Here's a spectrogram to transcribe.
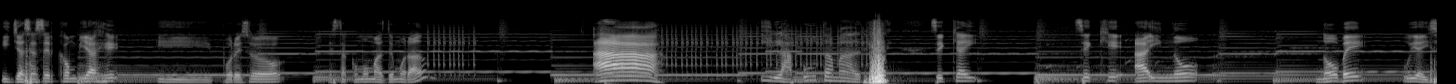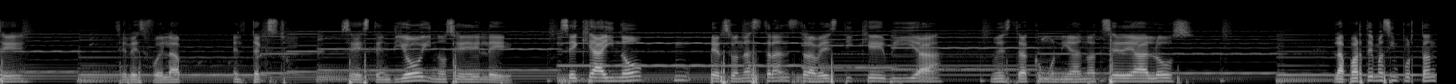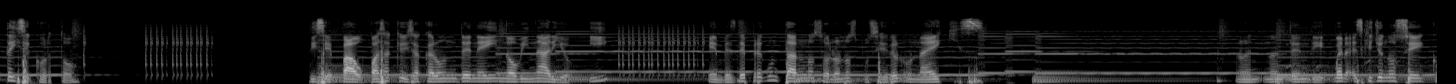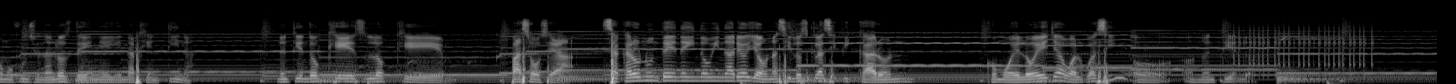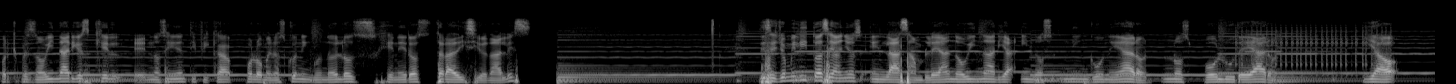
y ya se acerca un viaje y por eso está como más demorado. ¡Ah! Y la puta madre. sé que hay. Sé que hay no no ve, uy, ahí se, se les fue la, el texto. Se extendió y no se lee. Sé que hay no mm, personas trans, travesti que vía nuestra comunidad no accede a los... La parte más importante y se cortó. Dice, Pau, pasa que hoy sacaron un DNI no binario y en vez de preguntarnos solo nos pusieron una X. No, entendí. Bueno, es que yo no sé cómo funcionan los DNI en Argentina. No entiendo qué es lo que pasó. O sea, sacaron un DNI no binario y aún así los clasificaron como él o ella o algo así. O, no entiendo. porque pues no binario es que eh, no se identifica por lo menos con ninguno de los géneros tradicionales. Dice, yo milito hace años en la asamblea no binaria y nos ningunearon, nos boludearon. Y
